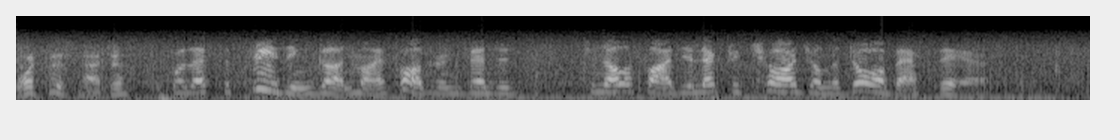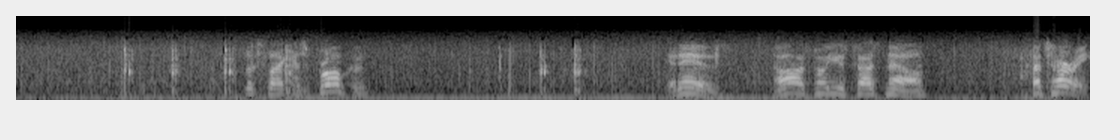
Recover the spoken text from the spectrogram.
What's this, Natcha? Well, that's the freezing gun my father invented to nullify the electric charge on the door back there. Looks like it's broken. It is. No, it's no use to us now. Let's hurry.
